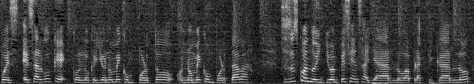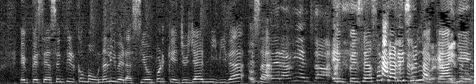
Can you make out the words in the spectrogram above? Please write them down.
pues es algo que con lo que yo no me comporto, no me comportaba. Entonces cuando yo empecé a ensayarlo, a practicarlo, empecé a sentir como una liberación porque yo ya en mi vida, o sea, Empoderamiento. empecé a sacar eso en la calle.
